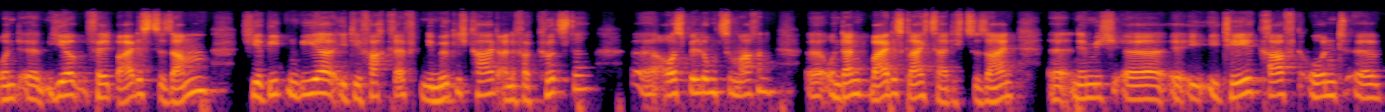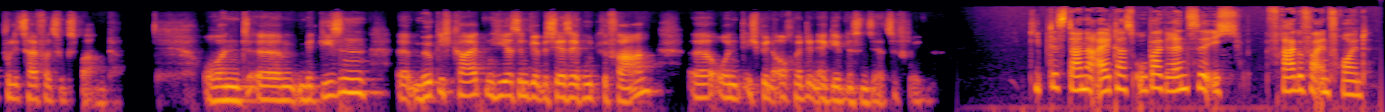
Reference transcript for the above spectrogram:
Und äh, hier fällt beides zusammen. Hier bieten wir IT-Fachkräften die Möglichkeit, eine verkürzte äh, Ausbildung zu machen und dann beides gleichzeitig zu sein, nämlich IT-Kraft und Polizeivollzugsbeamter. Und ähm, mit diesen äh, Möglichkeiten hier sind wir bisher sehr gut gefahren äh, und ich bin auch mit den Ergebnissen sehr zufrieden. Gibt es da eine Altersobergrenze? Ich frage für einen Freund.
